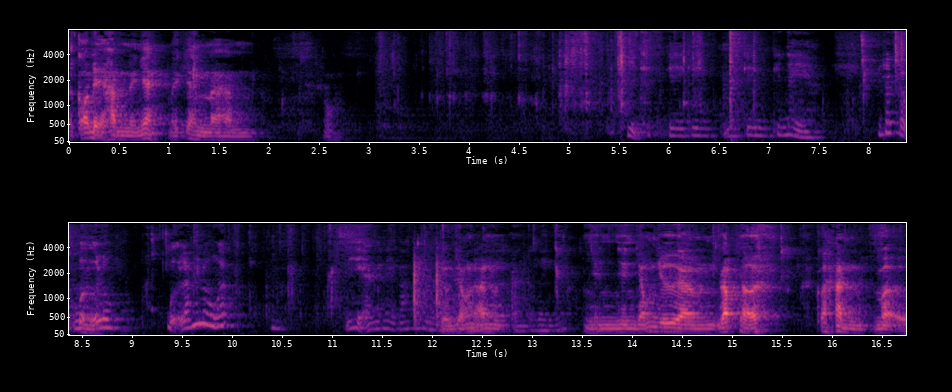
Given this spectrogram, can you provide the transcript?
Nó có để hành này nha. Mấy cái hành là hành. Cái, cái, cái, cái, cái này nó rất là bự luôn. Bự lắm luôn á Đường giống anh. Wing. nhìn nhìn giống như um, rapper có hành mỡ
